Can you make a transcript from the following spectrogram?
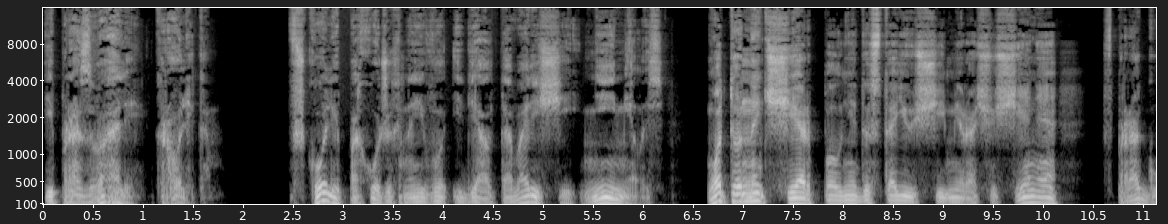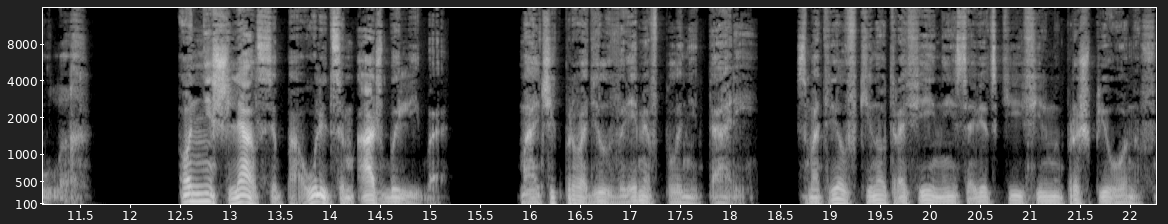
и прозвали кроликом. В школе похожих на его идеал товарищей не имелось, вот он и черпал недостающие мироощущения в прогулах. Он не шлялся по улицам аж бы либо. Мальчик проводил время в планетарии, смотрел в кино трофейные советские фильмы про шпионов,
